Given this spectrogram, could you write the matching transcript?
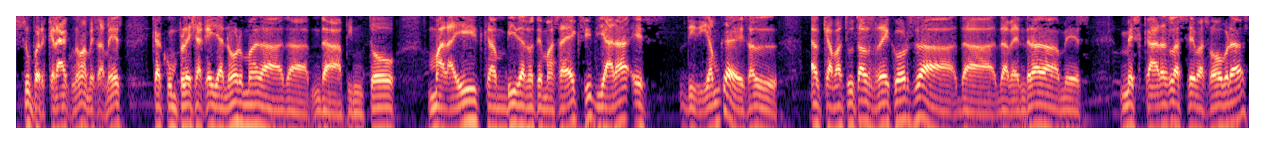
supercrac, no? A més a més, que compleix aquella norma de, de, de pintor maleït, que en vida no té massa èxit, i ara és, diríem que és el, el que ha batut els rècords de, de, de vendre més, més cares les seves obres,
